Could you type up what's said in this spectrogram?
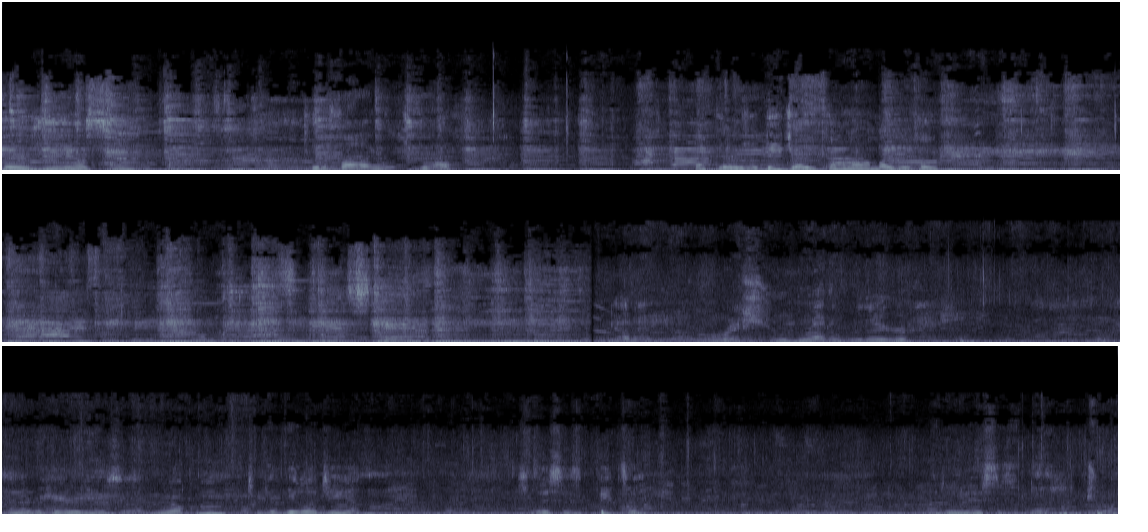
There's your entertainment till the fireworks go off. I think there's a DJ coming on later too. Right over there. And over here is uh, welcome to the Village Inn. So this is pizza. And then this is the truck.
